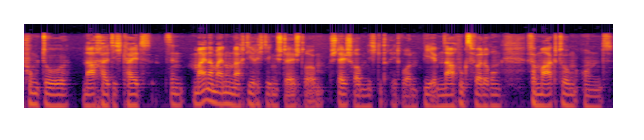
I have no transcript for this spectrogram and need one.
puncto Nachhaltigkeit sind meiner Meinung nach die richtigen Stellschrauben, Stellschrauben nicht gedreht worden, wie eben Nachwuchsförderung, Vermarktung und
